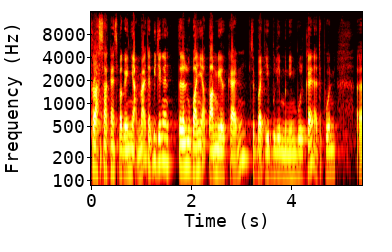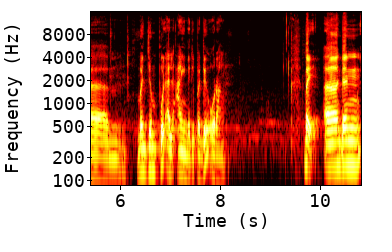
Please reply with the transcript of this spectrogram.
rasakan sebagai nikmat tapi jangan terlalu banyak pamerkan sebab dia boleh menimbulkan ataupun um, menjemput al-ain daripada orang Baik, uh, dan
